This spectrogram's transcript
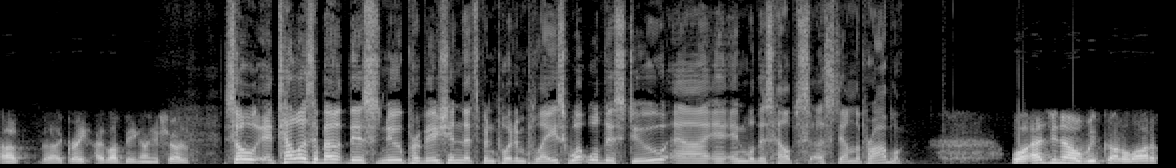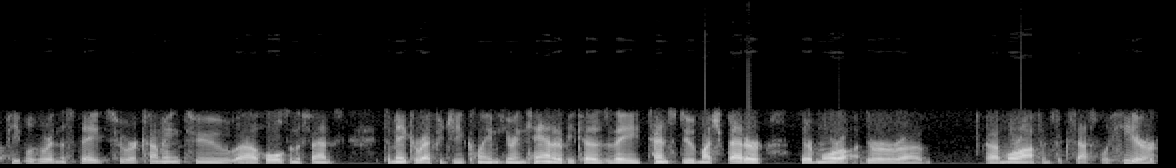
Oh, uh, great. I love being on your show. So, uh, tell us about this new provision that's been put in place. What will this do, uh, and, and will this help uh, stem the problem? Well, as you know, we've got a lot of people who are in the States who are coming to uh, holes in the fence to make a refugee claim here in Canada because they tend to do much better. They're more they're uh, uh, more often successful here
